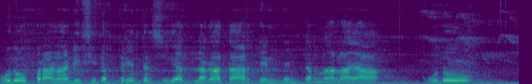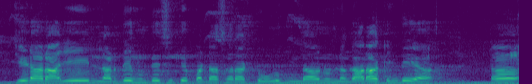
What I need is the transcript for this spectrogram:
ਉਦੋਂ ਪੁਰਾਣਾ ਡੀਸੀ ਦਫ਼ਤਰ ਇੱਧਰ ਸੀਗਾ, ਲਗਾਤਾਰ 3 ਦਿਨ ਧਰਨਾ ਲਾਇਆ। ਉਦੋਂ ਜਿਹੜਾ ਰਾਜੇ ਲੜਦੇ ਹੁੰਦੇ ਸੀ ਤੇ ਵੱਡਾ ਸਾਰਾ ਢੋਲ ਹੁੰਦਾ, ਉਹਨੂੰ ਨਗਾਰਾ ਕਹਿੰਦੇ ਆ। ਤਾਂ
